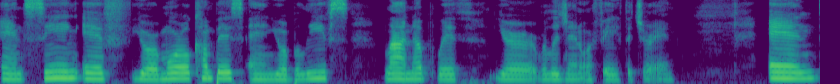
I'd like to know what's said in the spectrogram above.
and seeing if your moral compass and your beliefs line up with your religion or faith that you're in. And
